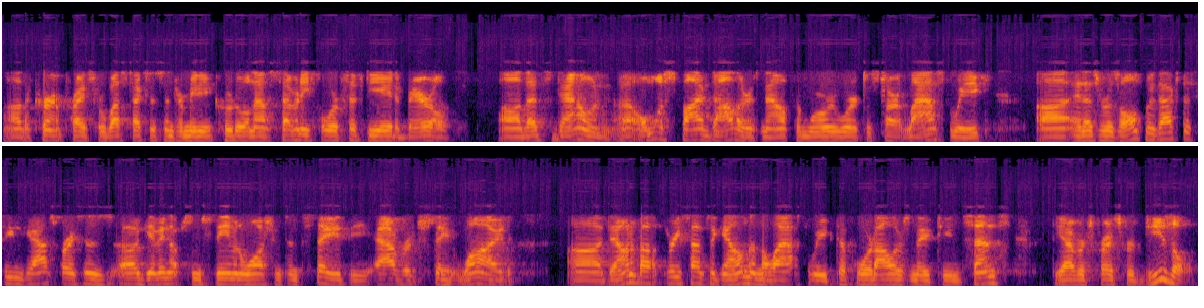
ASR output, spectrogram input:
the current price for West Texas Intermediate crude oil now 74.58 a barrel. that's down almost $5 now from where we were to start last week. Uh, and as a result, we've actually seen gas prices uh, giving up some steam in Washington state, the average statewide, uh, down about three cents a gallon in the last week to $4.18. The average price for diesel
